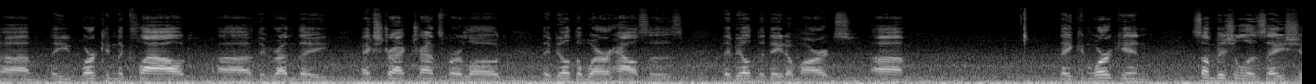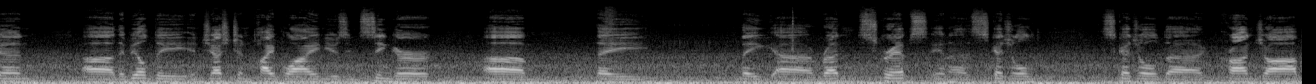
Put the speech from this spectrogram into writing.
Um, they work in the cloud. Uh, they run the extract transfer load. They build the warehouses. They build the data marts. Um, they can work in some visualization. Uh, they build the ingestion pipeline using Singer. Um, they they uh, run scripts in a scheduled scheduled uh, cron job,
